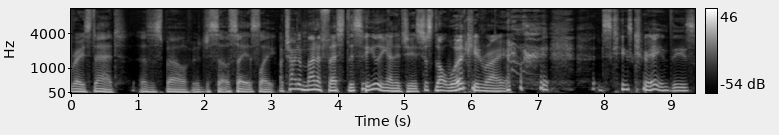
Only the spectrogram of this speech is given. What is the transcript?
raise dead as a spell, it just sort of say it's like I'm trying to manifest this healing energy. It's just not working right. it just keeps creating these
